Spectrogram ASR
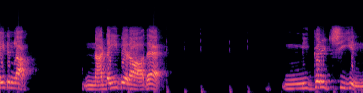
ரைட்டுங்களா? நடைபெறாத நிகழ்ச்சியின்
